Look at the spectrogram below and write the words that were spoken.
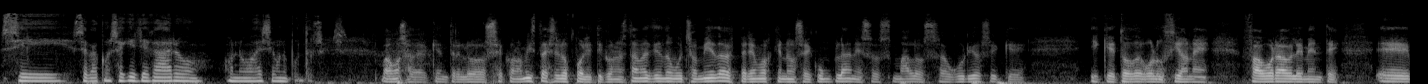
si se va a conseguir llegar o, o no a ese 1.6. Vamos a ver, que entre los economistas y los políticos nos está metiendo mucho miedo. Esperemos que no se cumplan esos malos augurios y que, y que todo evolucione favorablemente. Eh,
